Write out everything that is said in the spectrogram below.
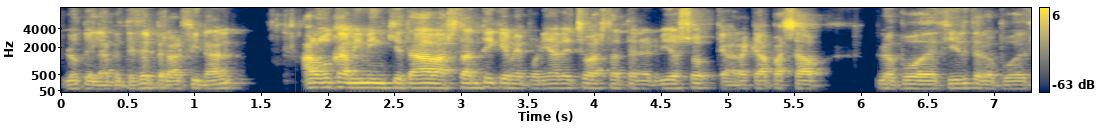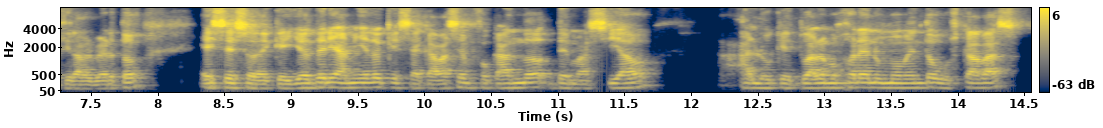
lo que le apetece, pero al final algo que a mí me inquietaba bastante y que me ponía de hecho bastante nervioso, que ahora que ha pasado lo puedo decir, te lo puedo decir Alberto, es eso de que yo tenía miedo que se acabase enfocando demasiado a lo que tú a lo mejor en un momento buscabas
